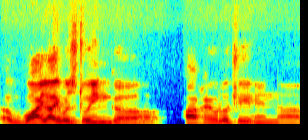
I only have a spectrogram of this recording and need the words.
while I was doing uh, archaeology in uh,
